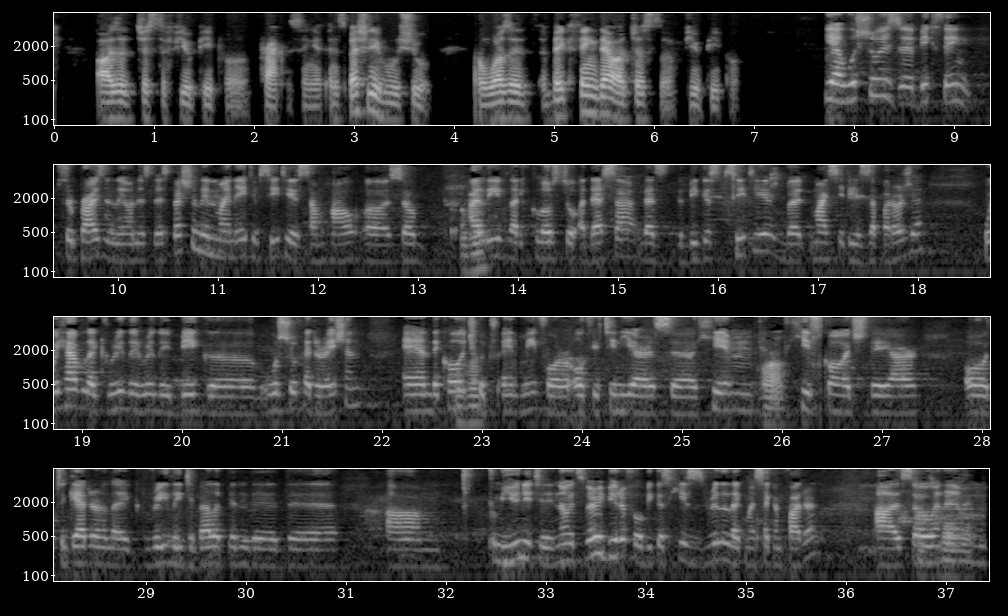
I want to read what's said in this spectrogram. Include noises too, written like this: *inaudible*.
or is it just a few people practicing it, and especially wushu? And was it a big thing there, or just a few people? Yeah, wushu is a big thing, surprisingly, honestly, especially in my native city somehow. Uh, so I live like close to Odessa, that's the biggest city, but my city is Zaporozhye. We have like really, really big uh, wushu federation, and the coach who trained me for all 15 years, uh, him and his coach, they are all together like really developing the the um, community. You know, it's very beautiful because he's really like my second father. Uh, so That's when amazing. I'm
